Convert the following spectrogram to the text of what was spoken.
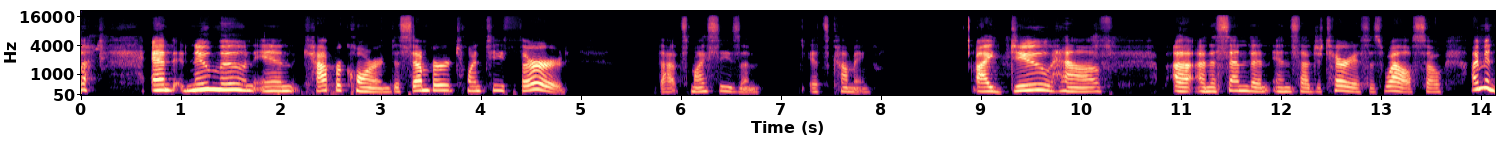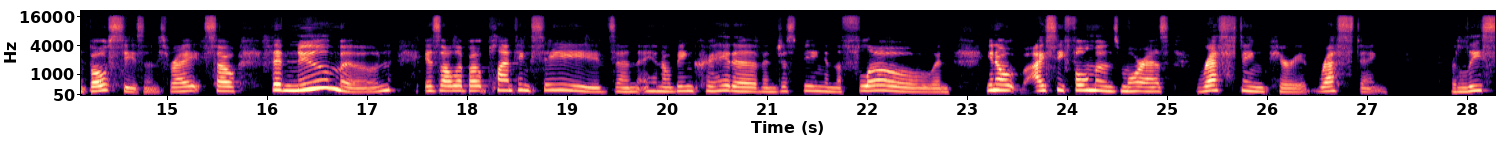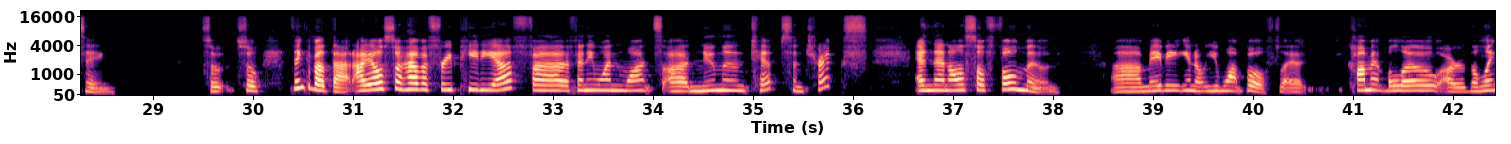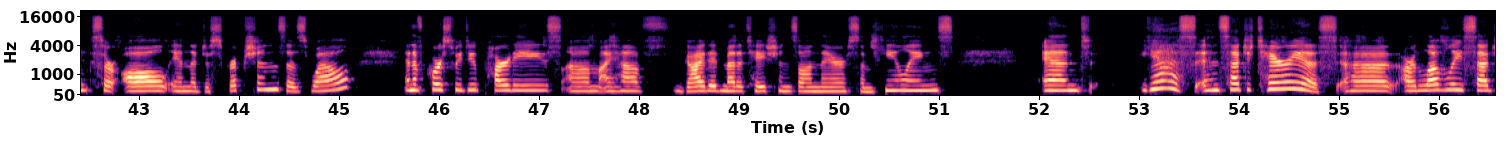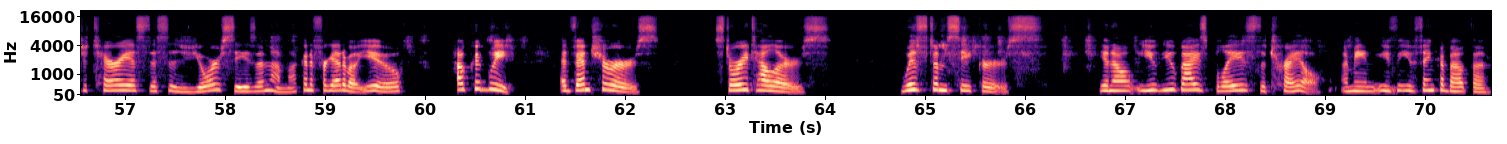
and new moon in Capricorn, December 23rd. That's my season. It's coming. I do have uh, an ascendant in Sagittarius as well. So I'm in both seasons, right? So the new moon is all about planting seeds and, you know, being creative and just being in the flow. And, you know, I see full moons more as resting period, resting, releasing. So, so think about that. I also have a free PDF uh, if anyone wants uh, new moon tips and tricks, and then also full moon. Uh, maybe you know you want both. comment below, or the links are all in the descriptions as well. And of course, we do parties. Um, I have guided meditations on there, some healings. And yes, and Sagittarius, uh, our lovely Sagittarius, this is your season. I'm not going to forget about you. How could we? Adventurers, storytellers, wisdom seekers. You know, you you guys blaze the trail. I mean, you you think about the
